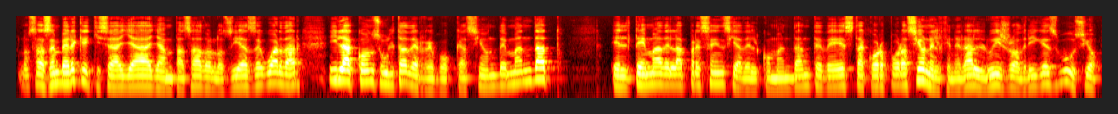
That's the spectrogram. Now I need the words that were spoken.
Nos hacen ver que quizá ya hayan pasado los días de guardar y la consulta de revocación de mandato. El tema de la presencia del comandante de esta corporación, el general Luis Rodríguez Bucio,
